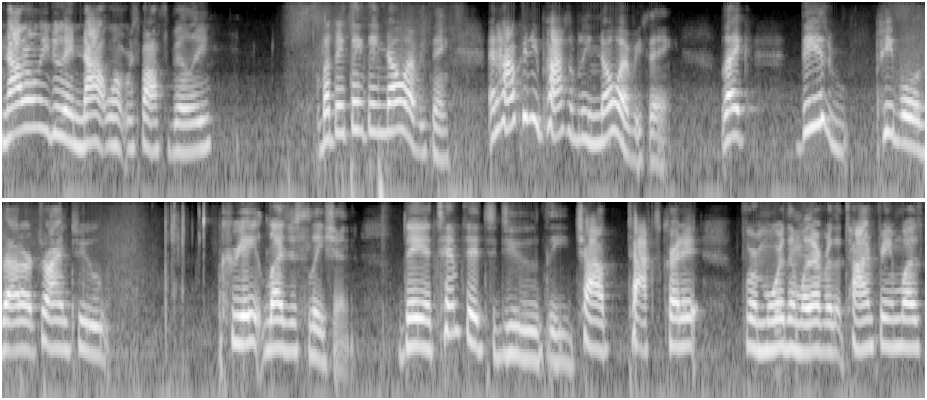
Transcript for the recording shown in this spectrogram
Not only do they not want responsibility, but they think they know everything. And how can you possibly know everything? Like, these people that are trying to create legislation, they attempted to do the child tax credit for more than whatever the time frame was.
